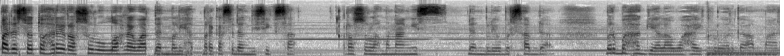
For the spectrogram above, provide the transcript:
pada suatu hari Rasulullah lewat dan melihat mereka sedang disiksa. Rasulullah menangis dan beliau bersabda, Berbahagialah wahai keluarga Ammar,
